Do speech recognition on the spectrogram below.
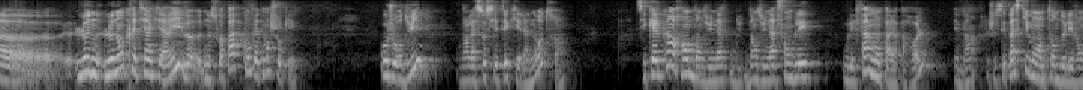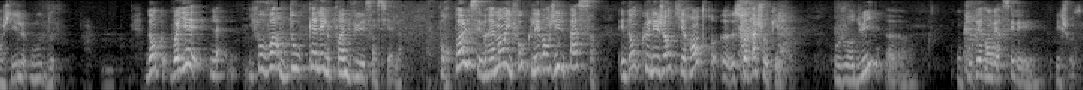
euh, le, non-chrétien qui arrive ne soit pas complètement choqué. Aujourd'hui, dans la société qui est la nôtre, si quelqu'un rentre dans une, dans une assemblée où les femmes n'ont pas la parole, eh ben, je ne sais pas ce qu'ils vont entendre de l'évangile ou de... Donc, voyez, il faut voir d'où, quel est le point de vue essentiel. Pour Paul, c'est vraiment, il faut que l'évangile passe, et donc que les gens qui rentrent ne euh, soient pas choqués. Aujourd'hui, euh, on pourrait renverser les choses.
